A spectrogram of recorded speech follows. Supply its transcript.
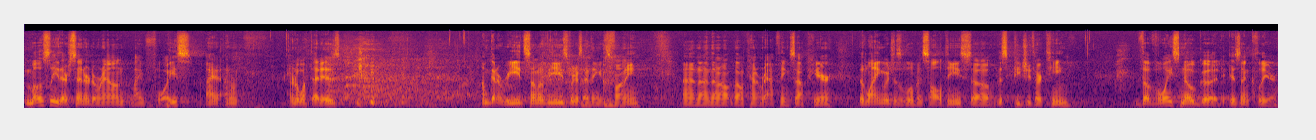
mostly they're centered around my voice. I, I, don't, I don't know what that is. I'm going to read some of these because I think it's funny, and, uh, then I'll, I'll kind of wrap things up here. The language is a little bit salty, so this is PG 13. The voice no good isn't clear.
